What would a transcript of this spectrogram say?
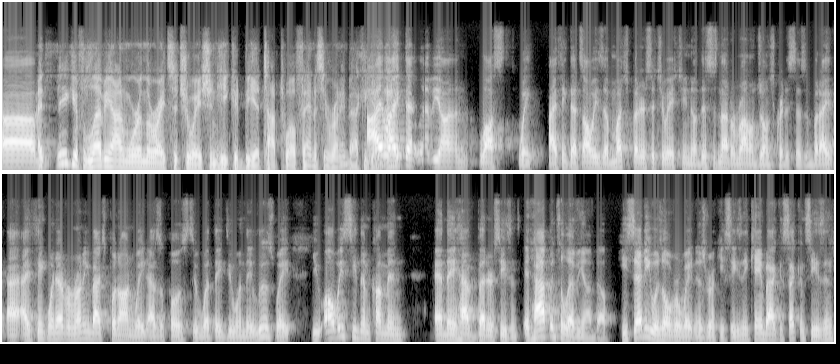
Um, I think if Le'Veon were in the right situation, he could be a top twelve fantasy running back again. I like that Le'Veon lost weight. I think that's always a much better situation. You know, this is not a Ronald Jones criticism, but I, I I think whenever running backs put on weight as opposed to what they do when they lose weight, you always see them come in and they have better seasons. It happened to Le'Veon Bell. He said he was overweight in his rookie season. He came back his second season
